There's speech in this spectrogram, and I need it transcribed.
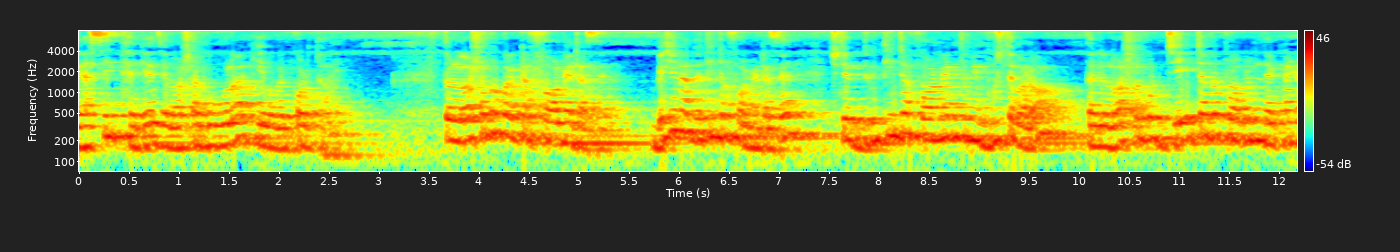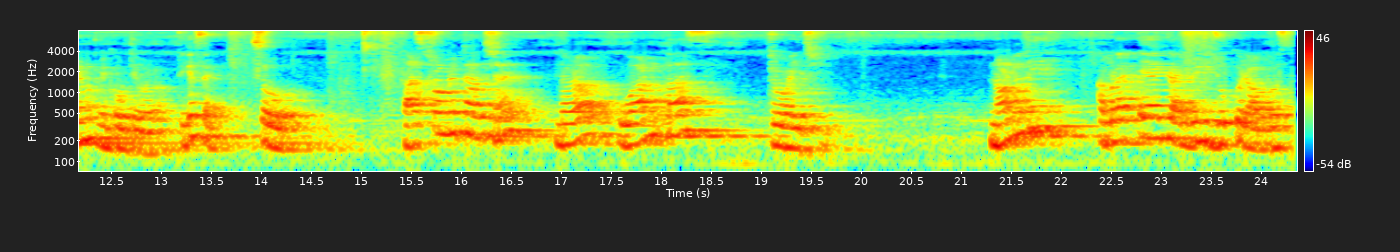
বেসিক থেকে যে লসাগুগুলো কীভাবে করতে হয়। তো লসাগুর কয়েকটা ফরম্যাট আছে। বেশি না দুই তিনটা ফরম্যাট আছে। যদি দুই তিনটা ফরম্যাট তুমি বুঝতে পারো তাহলে লসাগুর যে টাইপের প্রবলেম দেখ না কেন, তুমি করতে পারো ঠিক আছে? সো ফার্স্ট ফরম্যাটটা হচ্ছে, ধরো one plus two by three normally আমরা এক আর দুই যোগ করে অভ্যস্ত,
